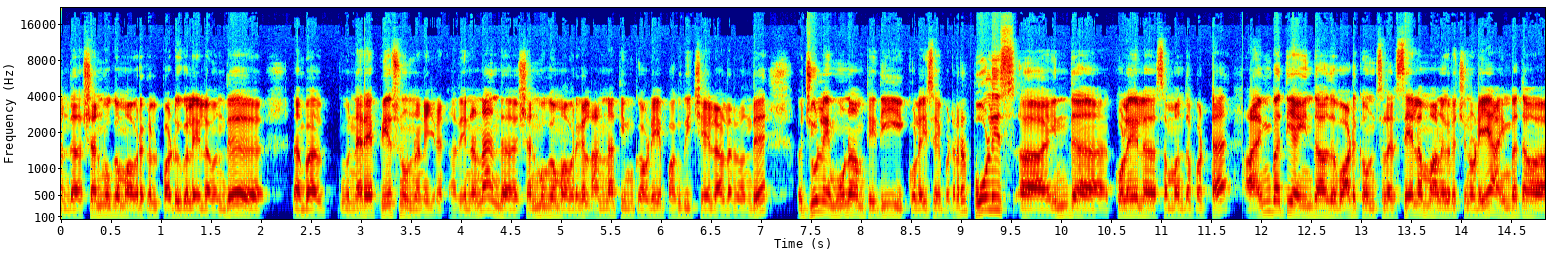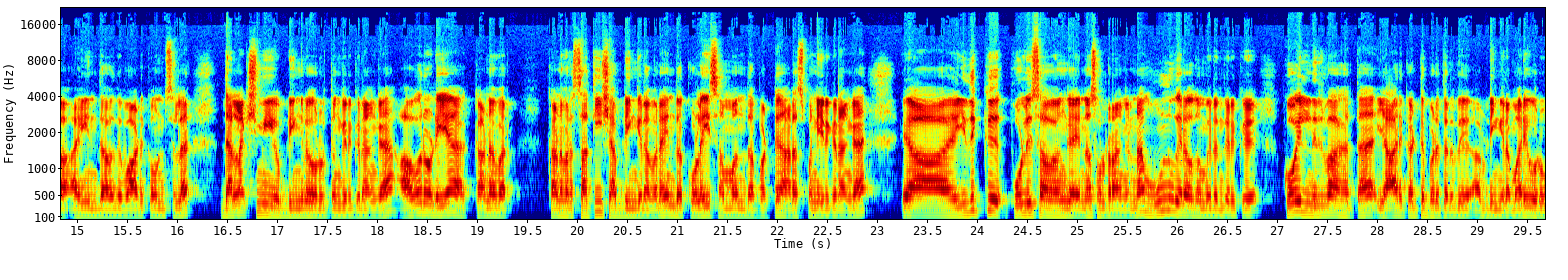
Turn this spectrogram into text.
அந்த சண்முகம் அவர்கள் படுகொலையில வந்து நம்ம நிறைய பேசணும்னு நினைக்கிறேன். அது என்னன்னா இந்த சண்முகம் அவர்கள் அதிமுகவுடைய பகுதி செயலாளர் வந்து ஜூலை மூணாம் தேதி கொலை செய்யப்பட்டார். போலீஸ் இந்த கொலையில சம்பந்தப்பட்ட ஐம்பத்தி ஐந்தாவது வார்டு கவுன்சிலர் சேலம் மாநகராட்சியினுடைய ஐம்பத்தி ஐந்தாவது வார்டு கவுன்சிலர் தனலட்சுமி அப்படிங்கிற ஒருத்தவங்க இருக்கிறாங்க. அவருடைய கணவர் கணவர் சதீஷ் அப்படிங்கிறவரை இந்த கொலை சம்பந்தப்பட்டு அரெஸ்ட் பண்ணியிருக்கிறாங்க. இதுக்கு போலீஸ் அவங்க என்ன சொல்றாங்கன்னா முன்விரோதம் இருந்திருக்கு. கோயில் நிர்வாகத்தை யார் கட்டுப்படுத்துறது அப்படிங்கிற மாதிரி ஒரு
